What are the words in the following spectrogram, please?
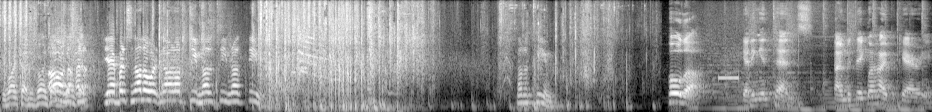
He's one shot. He's one shot. Oh, he's no, shot. yeah, but it's another one. No, another team, another team, another team. Another team. Hold up, getting intense. Time to take my Hyper Carry.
